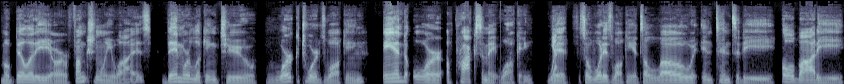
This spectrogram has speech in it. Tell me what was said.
mobility or functionally wise, then we're looking to work towards walking and or approximate walking Yeah. with so what is walking it's a low intensity full body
